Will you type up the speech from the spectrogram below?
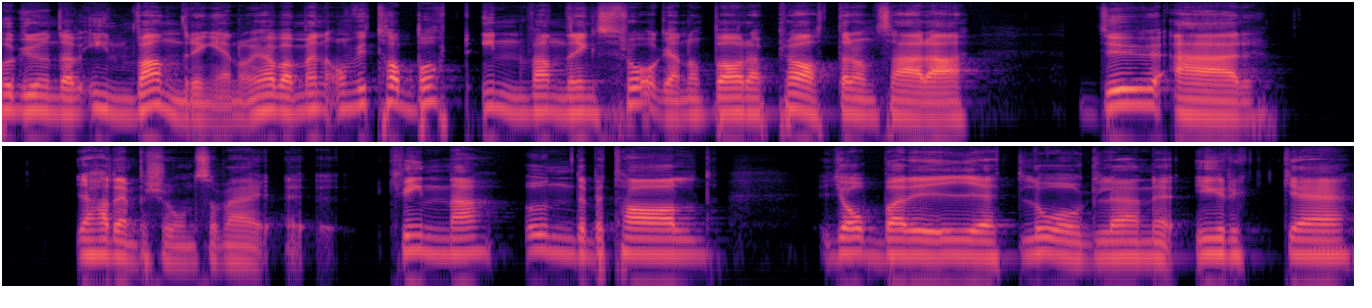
på grund av invandringen. Och jag bara, men om vi tar bort invandringsfrågan och bara pratar om så här, du är, jag hade en person som är eh, kvinna, underbetald, jobbar i ett låglöneyrke,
